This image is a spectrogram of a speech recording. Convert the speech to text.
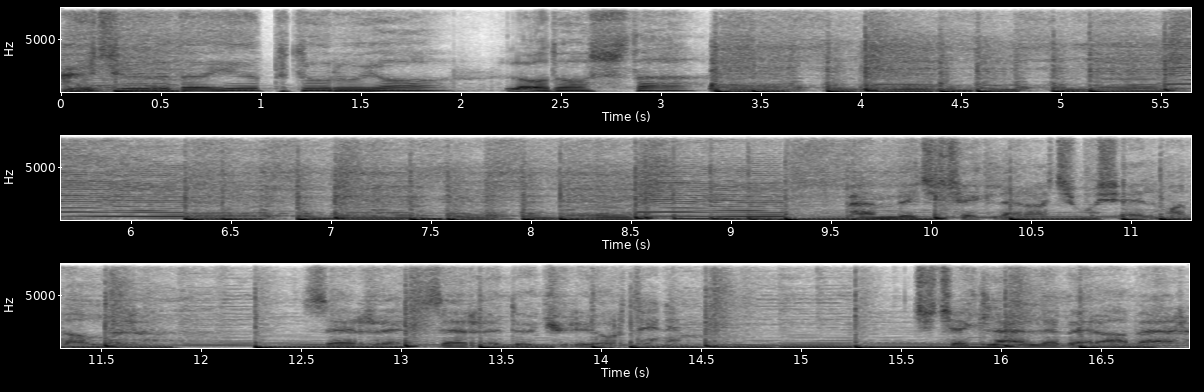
Gıcırdayıp duruyor Lodos'ta. Pembe çiçekler açmış elma dalları. Zerre zerre dökülüyor tenim Çiçeklerle beraber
